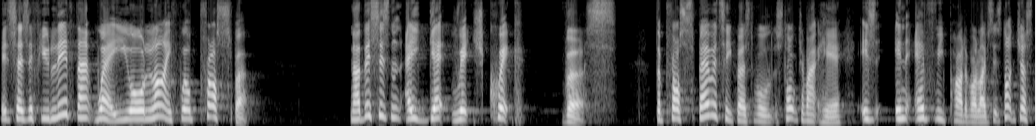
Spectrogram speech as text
It says, if you live that way, your life will prosper. Now, this isn't a get rich quick verse. The prosperity, first of all, that's talked about here is in every part of our lives. It's not just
